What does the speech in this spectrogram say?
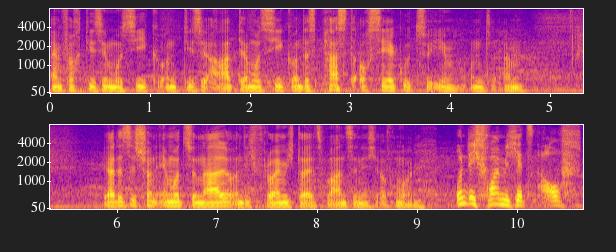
einfach diese Musik und diese Art der Musik. Und das passt auch sehr gut zu ihm. Und ähm, ja, das ist schon emotional und ich freue mich da jetzt wahnsinnig auf morgen. Und ich freue mich jetzt auf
